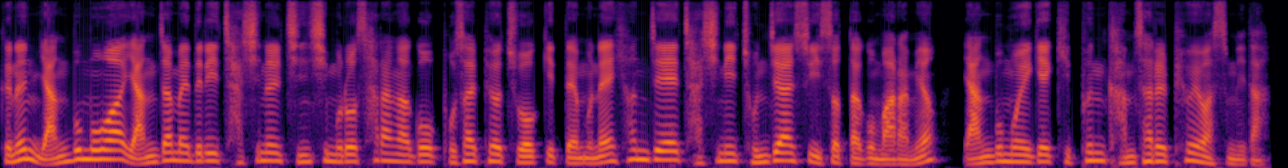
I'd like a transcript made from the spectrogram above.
그는 양부모와 양자매들이 자신을 진심으로 사랑하고 보살펴 주었기 때문에 현재의 자신이 존재할 수 있었다고 말하며 양부모에게 깊은 감사를 표해왔습니다.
